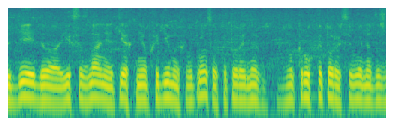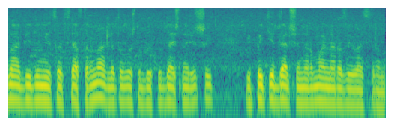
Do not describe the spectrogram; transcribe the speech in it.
людей, до их сознания тех необходимых вопросов, которые, на- вокруг которых сегодня должна объединиться вся страна для того, чтобы их удачно решить и пойти дальше нормально развивать страну.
